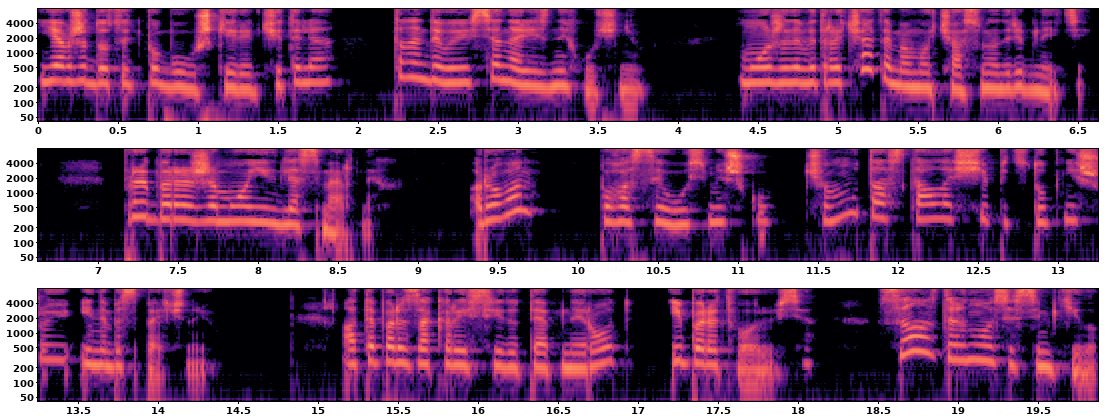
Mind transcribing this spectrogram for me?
Я вже досить побув у шкірі вчителя та не дивився на різних учнів. Може, не витрачатимемо часу на дрібниці? Прибережемо їх для смертних. Рован погасив усмішку, чому та стала ще підступнішою і небезпечною. А тепер закрий свій дотепний рот і перетворюйся. Сила здригнулася всім тілом.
